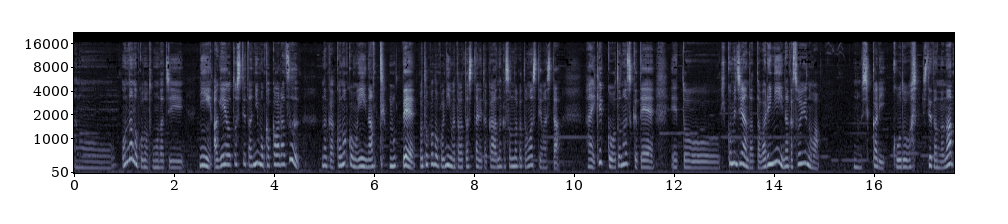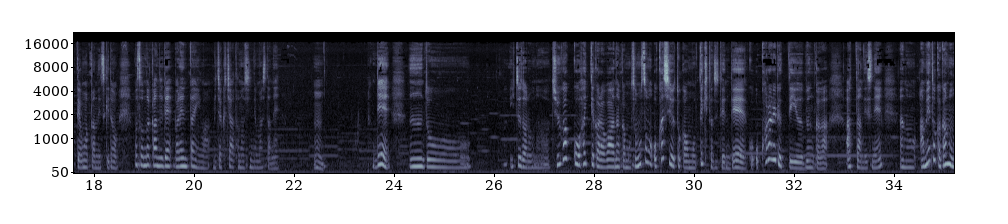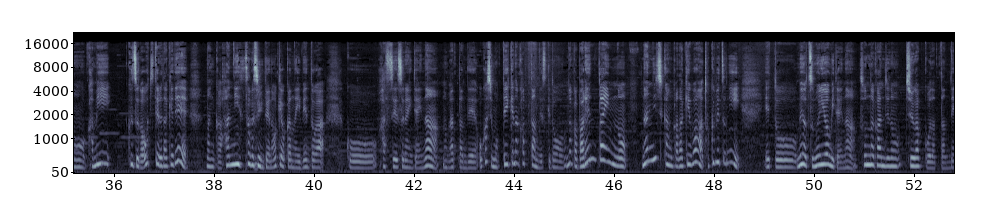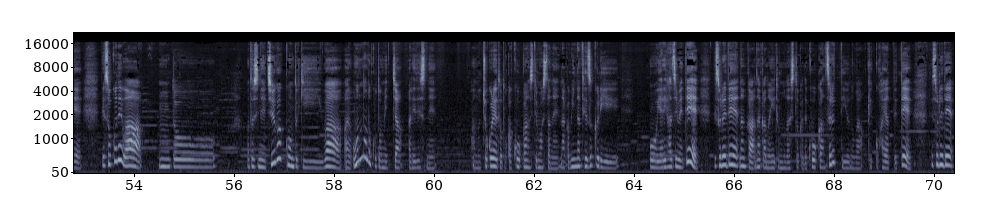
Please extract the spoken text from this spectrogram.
うあのー、女の子の友達にあげようとしてたにもかかわらずなんかこの子もいいなって思って男の子にまた渡したりとかなんかそんなこともしてました。はい、結構おとなしくて、えっ、と、引っ込み思案だった割になんかそういうのはうん、しっかり行動はしてたんだなって思ったんですけど、まあ、そんな感じでバレンタインはめちゃくちゃ楽しんでましたね。うん。で、うんと、いつだろうな中学校入ってからはなんかもうそもそもお菓子とかを持ってきた時点でこう怒られるっていう文化があったんですね。あの飴とかガムの紙クズが落ちてるだけでなんか犯人探しみたいなわけわかんないイベントがこう発生するみたいなのがあったんでお菓子持っていけなかったんですけどなんかバレンタインの何日間かだけは特別に、えっと、目をつむりようみたいなそんな感じの中学校だったんででそこではうんと私ね中学校の時はあ女の子とめっちゃあれですね。あのチョコレートとか交換してましたね。なんかみんな手作りをやり始めてそれでなんか仲のいい友達とかで交換するっていうのが結構流行っててでそれで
